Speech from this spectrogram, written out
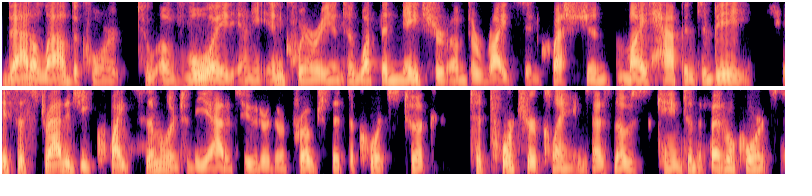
that allowed the court to avoid any inquiry into what the nature of the rights in question might happen to be. It's a strategy quite similar to the attitude or the approach that the courts took to torture claims as those came to the federal courts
